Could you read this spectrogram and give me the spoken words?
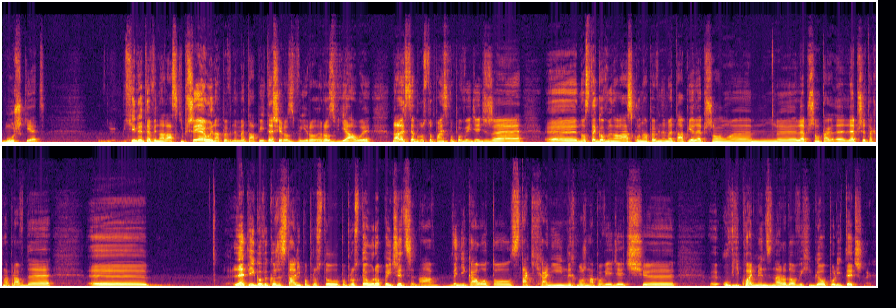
muszkiet. Chiny te wynalazki przyjęły na pewnym etapie i też się rozwi rozwijały, no ale chcę po prostu Państwu powiedzieć, że e, no z tego wynalazku na pewnym etapie lepszą, e, lepszą ta, lepszy tak naprawdę e, lepiej go wykorzystali po prostu, po prostu Europejczycy. No, wynikało to z takich, a nie innych, można powiedzieć, uwikłań międzynarodowych i geopolitycznych.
